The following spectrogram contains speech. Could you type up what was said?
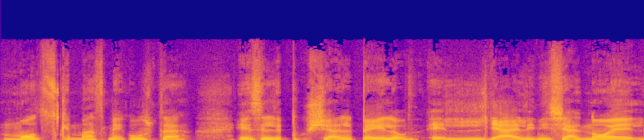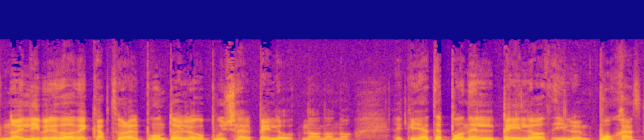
mods que más me gusta es el de pushar el payload, el ya el inicial, no el, no el híbrido de capturar el punto y luego pushar el payload. No, no, no. El que ya te pone el payload y lo empujas.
